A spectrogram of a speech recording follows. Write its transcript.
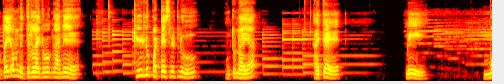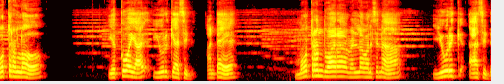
ఉదయం నిద్ర లేకపోగానే కీళ్ళు పట్టేసినట్లు ఉంటున్నాయా? అయితే మీ మూత్రంలో ఎక్కువ యా యూరిక్ యాసిడ్ అంటే మూత్రం ద్వారా వెళ్ళవలసిన యూరిక్ యాసిడ్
